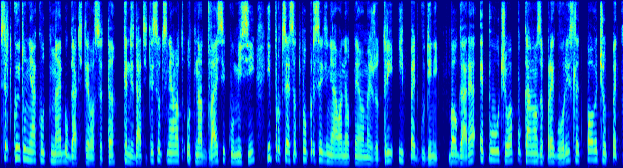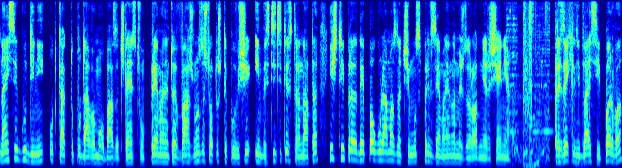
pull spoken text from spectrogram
сред които някои от най-богатите в света. Кандидатите се оценяват от над 20 комисии и процесът по присъединяване отнема между 3 и 5 години. България е получила покана за преговори след повече от 15 години, откакто подава молба за членство. Приемането е важно, защото ще повиши инвестициите в страната и ще й предаде по-голяма значимост при вземане на международни решения. През 2021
